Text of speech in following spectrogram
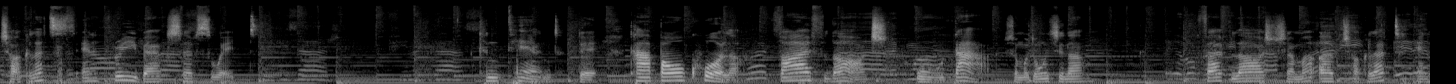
chocolates and three bags of sweets。Contained，对，它包括了 five large。五大什么东西呢？Five large 什么 of chocolate and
